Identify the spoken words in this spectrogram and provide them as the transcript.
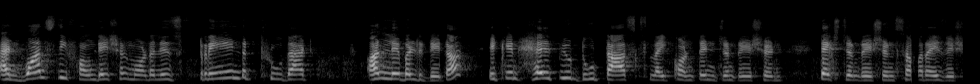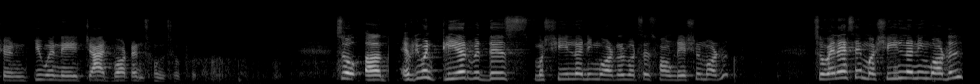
And once the foundation model is trained through that unlabeled data, it can help you do tasks like content generation, text generation, summarization, Q&A, chatbot, and so on and so forth. So uh, everyone clear with this machine learning model versus foundation model? So when I say machine learning model,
